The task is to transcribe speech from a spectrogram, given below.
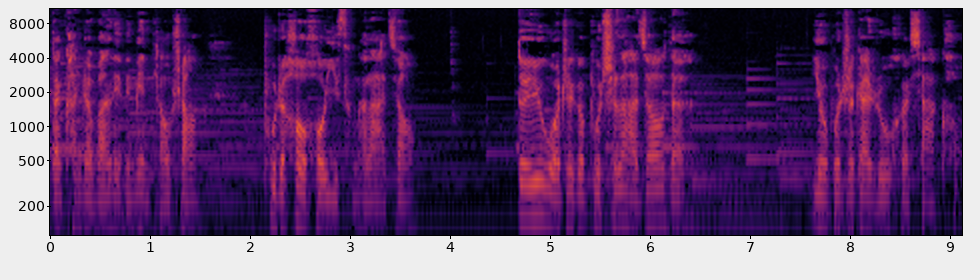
但看着碗里的面条上铺着厚厚一层的辣椒，对于我这个不吃辣椒的，又不知该如何下口。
